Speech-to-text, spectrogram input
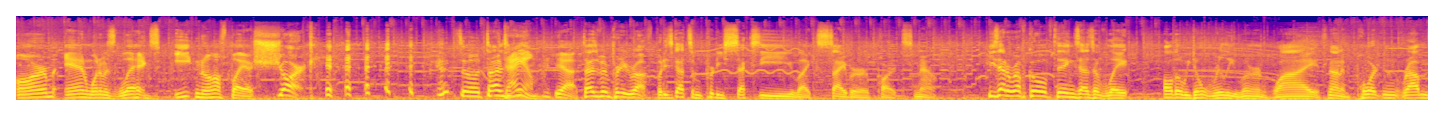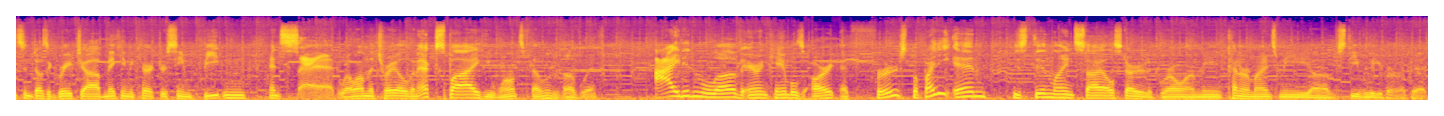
arm and one of his legs eaten off by a shark. so times Damn. yeah, times been pretty rough, but he's got some pretty sexy like cyber parts now. He's had a rough go of things as of late, although we don't really learn why. It's not important. Robinson does a great job making the character seem beaten and sad while on the trail of an ex-spy he once fell in love with. I didn't love Aaron Campbell's art at first, but by the end, his thin line style started to grow on me. Kind of reminds me of Steve Lieber a bit.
